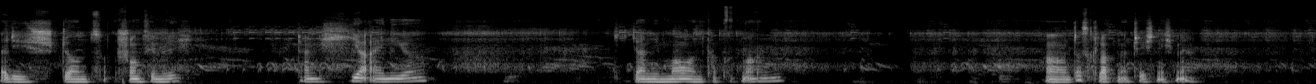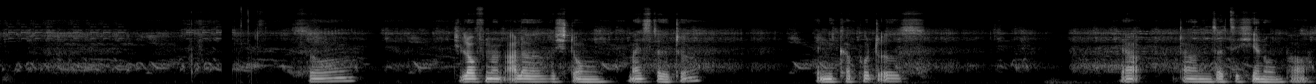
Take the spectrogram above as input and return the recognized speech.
Ja, die stören schon ziemlich. Dann hier einige, die dann die Mauern kaputt machen. Ah, und das klappt natürlich nicht mehr. So. Die laufen dann alle Richtung Meisterhütte. Wenn die kaputt ist. Ja, dann setze ich hier noch ein paar.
